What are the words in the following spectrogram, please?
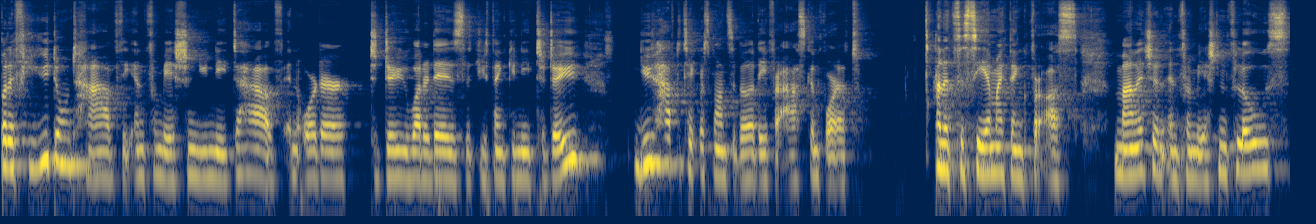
But if you don't have the information you need to have in order to do what it is that you think you need to do, you have to take responsibility for asking for it. And it's the same, I think, for us managing information flows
